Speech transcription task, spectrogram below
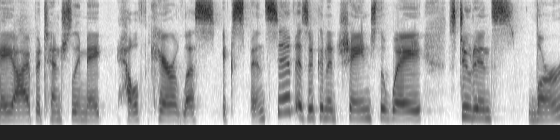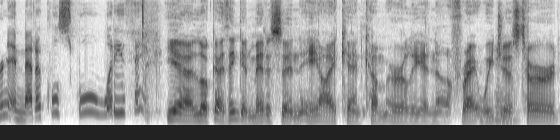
AI potentially make healthcare less expensive? Is it going to change the way students learn in medical school? What do you think? Yeah, look, I think in medicine, AI can't come early enough, right? We mm-hmm. just heard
